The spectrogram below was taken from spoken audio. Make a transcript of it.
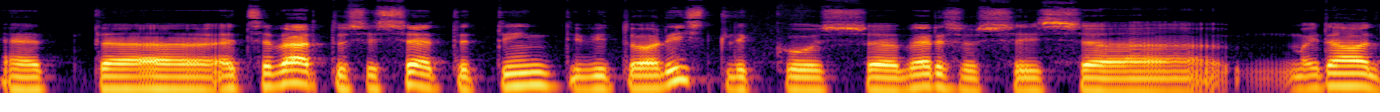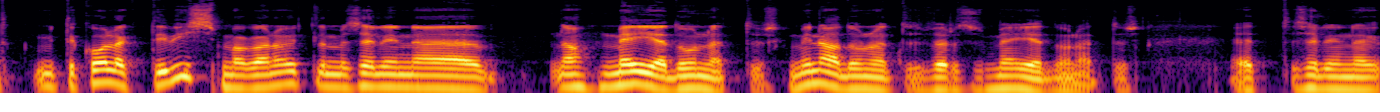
et et, äh, et see väärtus siis see, et, et individualistlikkus versus siis äh, ma ei taha öelda mitte kollektivism, aga no ütleme selline noh, meie tunnetus, mina tunnetus versus meie tunnetus. et selline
